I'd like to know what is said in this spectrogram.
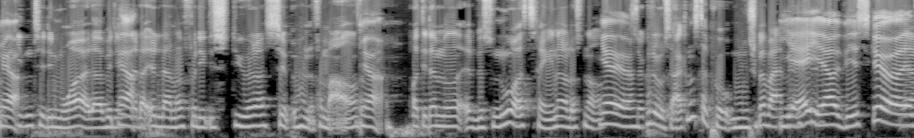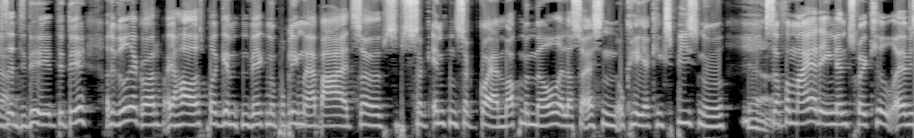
Ja. give den til din mor eller veninde ja. eller et eller andet, fordi det styrer dig simpelthen for meget. Ja. Og det der med, at hvis du nu også træner eller sådan noget, Ja, ja. så kan du jo sagtens tage på muskler bare. Ja, ja, og væske, og ja. altså, det, det, det, det, og det ved jeg godt, og jeg har også prøvet at gemme den væk, men problemet er bare, at så, så enten så går jeg mok med mad, eller så er jeg sådan, okay, jeg kan ikke spise noget. ja. Så for mig er det en eller anden tryghed, og jeg vil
